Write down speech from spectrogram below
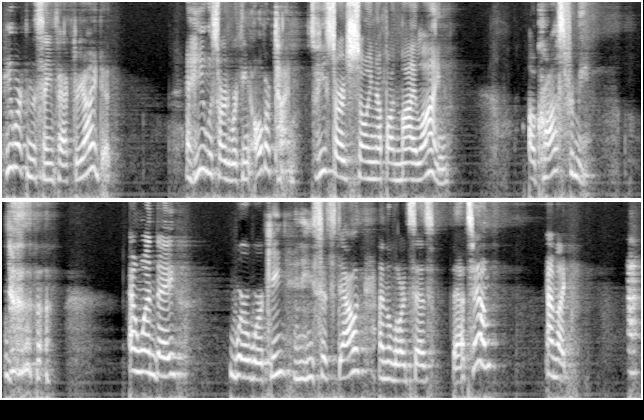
He worked in the same factory I did. And he was started working overtime. So he started showing up on my line across from me. and one day we're working and he sits down and the Lord says, That's him. I'm like,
